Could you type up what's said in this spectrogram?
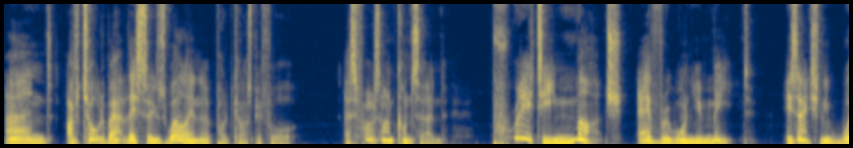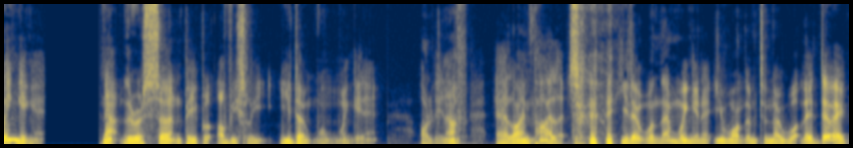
And I've talked about this as well in a podcast before. As far as I'm concerned, pretty much everyone you meet is actually winging it. Now, there are certain people, obviously, you don't want winging it. Oddly enough, airline pilots. you don't want them winging it. You want them to know what they're doing.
